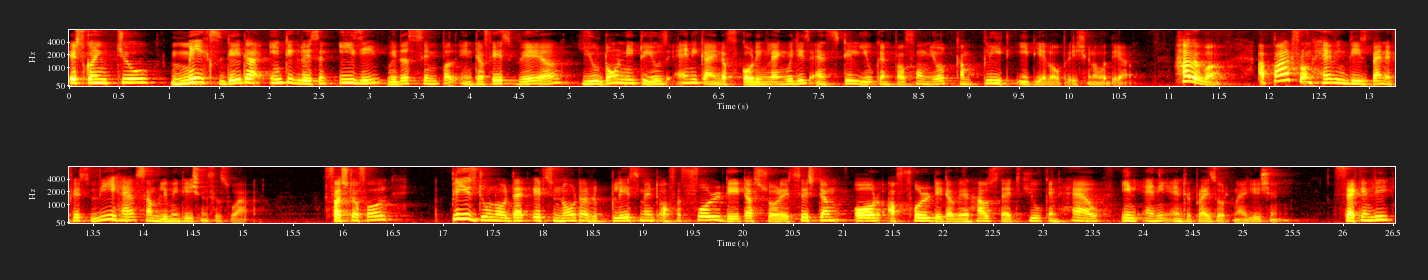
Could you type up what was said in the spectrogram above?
it's going to make data integration easy with a simple interface where you don't need to use any kind of coding languages and still you can perform your complete ETL operation over there. However, apart from having these benefits, we have some limitations as well. First of all, please do note that it's not a replacement of a full data storage system or a full data warehouse that you can have in any enterprise organization. Secondly,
